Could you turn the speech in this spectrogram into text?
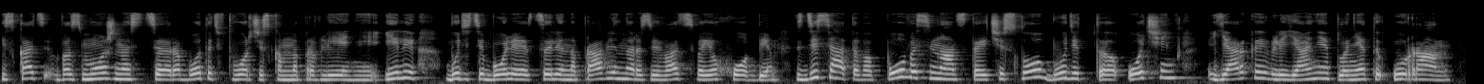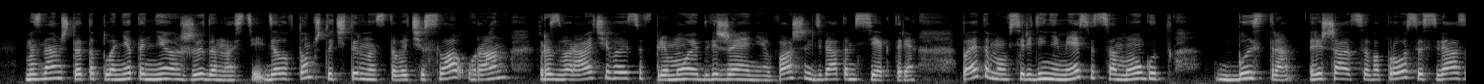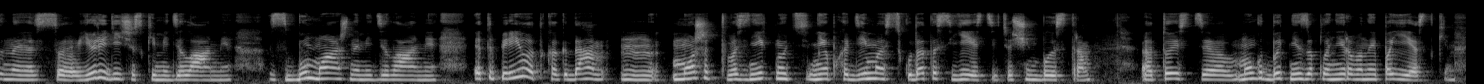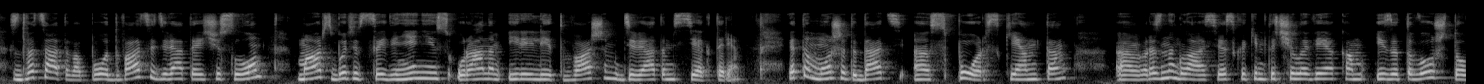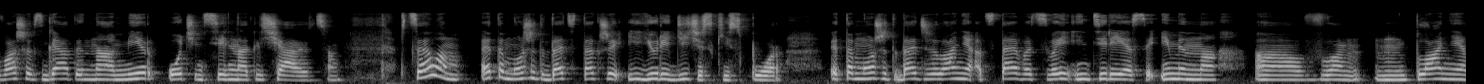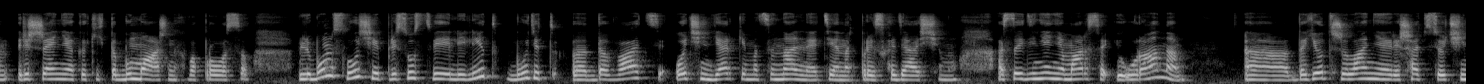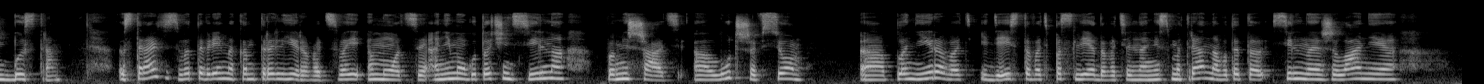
искать возможность работать в творческом направлении или будете более целенаправленно развивать свое хобби. С 10 по 18 число будет э, очень яркое влияние планеты Уран. Мы знаем, что это планета неожиданностей. Дело в том, что 14 числа Уран разворачивается в прямое движение в вашем девятом секторе. Поэтому в середине месяца могут быстро решаться вопросы, связанные с юридическими делами, с бумажными делами. Это период, когда может возникнуть необходимость куда-то съездить очень быстро. Э, то есть э, могут быть незапланированные поездки. С 20 по 29 число Марс будет в соединении с Ураном и Лилит в вашем девятом секторе. Это может дать э, спор с кем-то, разногласия с каким-то человеком из-за того, что ваши взгляды на мир очень сильно отличаются. В целом это может дать также и юридический спор. Это может дать желание отстаивать свои интересы именно э, в плане решения каких-то бумажных вопросов. В любом случае присутствие Лилит будет э, давать очень яркий эмоциональный оттенок происходящему, а соединение Марса и Урана э, дает желание решать все очень быстро. Старайтесь в это время контролировать свои эмоции. Они могут очень сильно помешать. Э, лучше все планировать и действовать последовательно, несмотря на вот это сильное желание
